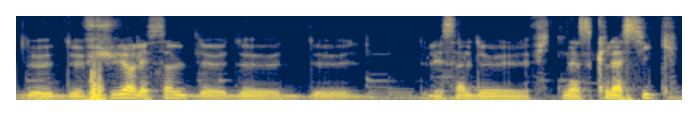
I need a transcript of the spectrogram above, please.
de, fuir les salles de, de les salles de fitness classiques.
